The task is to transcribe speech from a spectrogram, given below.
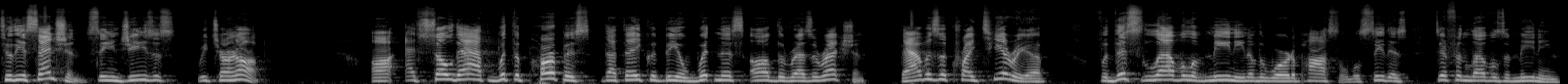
to the ascension, seeing Jesus return up. Uh, and so that with the purpose that they could be a witness of the resurrection. That was a criteria for this level of meaning of the word apostle. We'll see there's different levels of meaning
